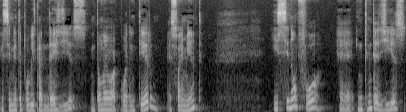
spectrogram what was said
esse ementa é publicado em 10 dias, então não é o acordo inteiro, é só ementa. E se não for, é, em 30 dias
